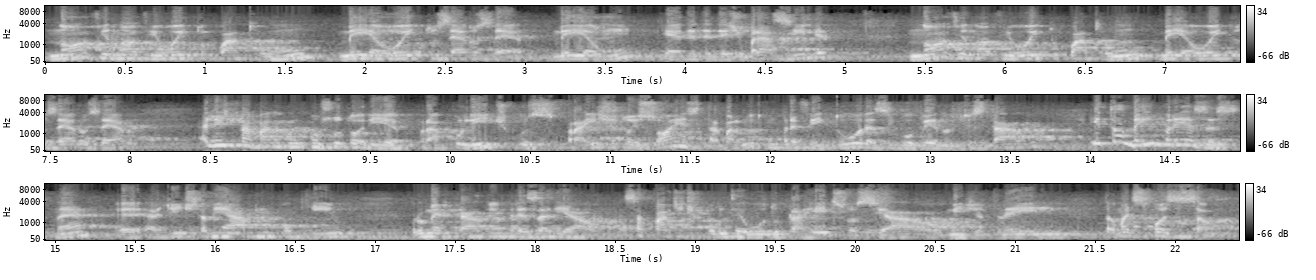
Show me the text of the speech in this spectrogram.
99841 6800. 61, que é DDD de Brasília, 99841 6800 a gente trabalha com consultoria para políticos, para instituições, trabalha muito com prefeituras e governos de estado e também empresas, né? É, a gente também abre um pouquinho para o mercado empresarial. Essa parte de conteúdo para rede social, media training, estamos à disposição.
